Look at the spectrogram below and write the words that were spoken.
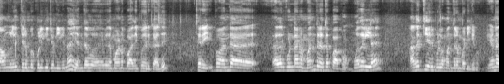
அவங்களையும் திரும்ப குளிக்க சொன்னீங்கன்னா எந்த விதமான பாதிப்பும் இருக்காது. சரி இப்போ அந்த அதற்குண்டான மந்திரத்தை பார்ப்போம். முதல்ல அகத்தியருக்குள்ள மந்திரம் படிக்கணும். ஏன்னா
